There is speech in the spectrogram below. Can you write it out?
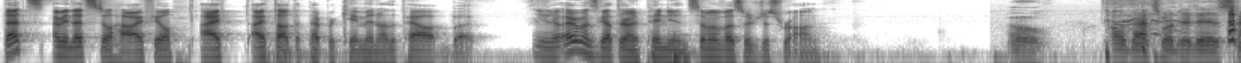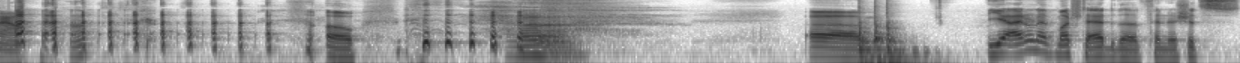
That's I mean that's still how I feel. I I thought the pepper came in on the palate, but you know, everyone's got their own opinion. Some of us are just wrong. Oh. Oh, that's what it is now. Oh. um Yeah, I don't have much to add to the finish. It's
